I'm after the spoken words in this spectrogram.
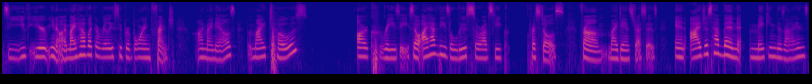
So you you're you know, I might have like a really super boring French on my nails, but my toes are crazy. So I have these loose Swarovski crystals from my dance dresses and I just have been making designs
